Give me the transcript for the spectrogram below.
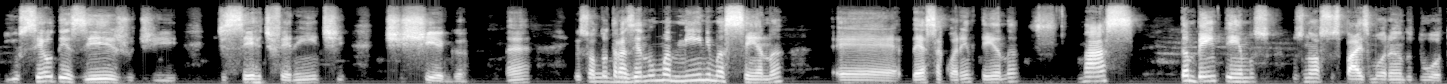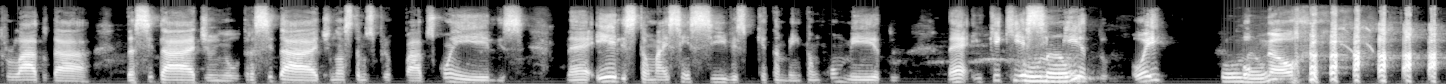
e o seu desejo de, de ser diferente te chega, né? Eu só estou uhum. trazendo uma mínima cena é, dessa quarentena, mas também temos os nossos pais morando do outro lado da, da cidade ou em outra cidade, nós estamos preocupados com eles, né? Eles estão mais sensíveis porque também estão com medo, né? E o que que esse medo? Oi? Ou não? Ou não.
